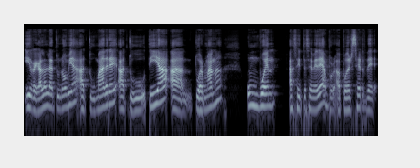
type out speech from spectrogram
y regálale a tu novia, a tu madre, a tu tía, a tu hermana, un buen aceite CBD a, poder ser de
